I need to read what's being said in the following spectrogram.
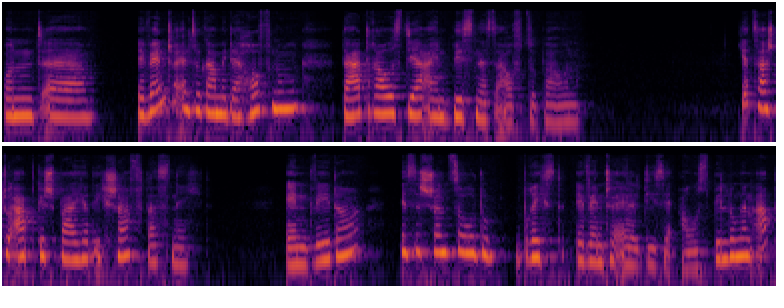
und äh, eventuell sogar mit der Hoffnung, daraus dir ein Business aufzubauen. Jetzt hast du abgespeichert, ich schaffe das nicht. Entweder ist es schon so, du brichst eventuell diese Ausbildungen ab,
